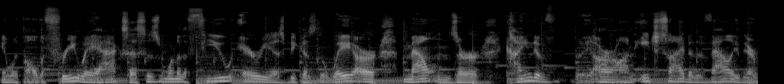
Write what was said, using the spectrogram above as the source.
and with all the freeway access this is one of the few areas because the way our mountains are kind of are on each side of the valley. There are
